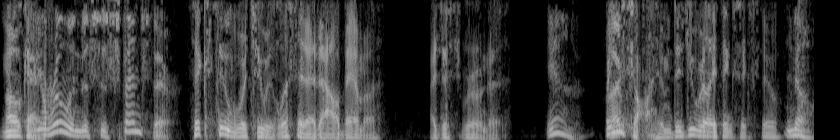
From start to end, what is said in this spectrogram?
You, Okay. you ruined the suspense there. Six two, which he was listed at Alabama. I just ruined it. Yeah, But you I- saw him. Did you really think six two? No,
